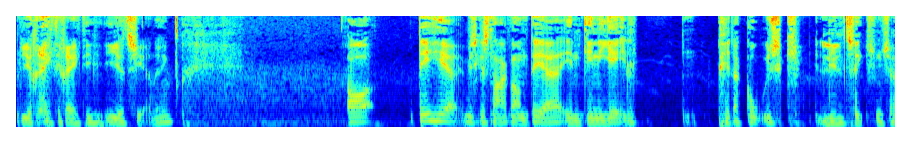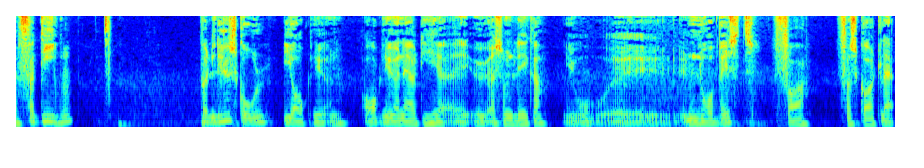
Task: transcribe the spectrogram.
blive rigtig, rigtig irriterende, ikke? Og det her, vi skal snakke om, det er en genial pædagogisk lille ting, synes jeg. Fordi Mhm. mm-hmm. på den lille skole i Orknøerne, Orknøerne er jo de her øh, øer, som ligger jo øh, nordvest for, for Skotland.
